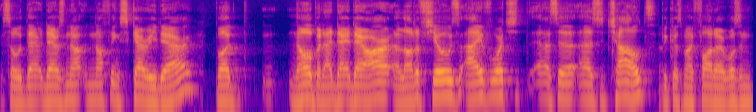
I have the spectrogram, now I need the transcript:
So there, there's not nothing scary there. But no, but I, there, there are a lot of shows I've watched as a as a child because my father wasn't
